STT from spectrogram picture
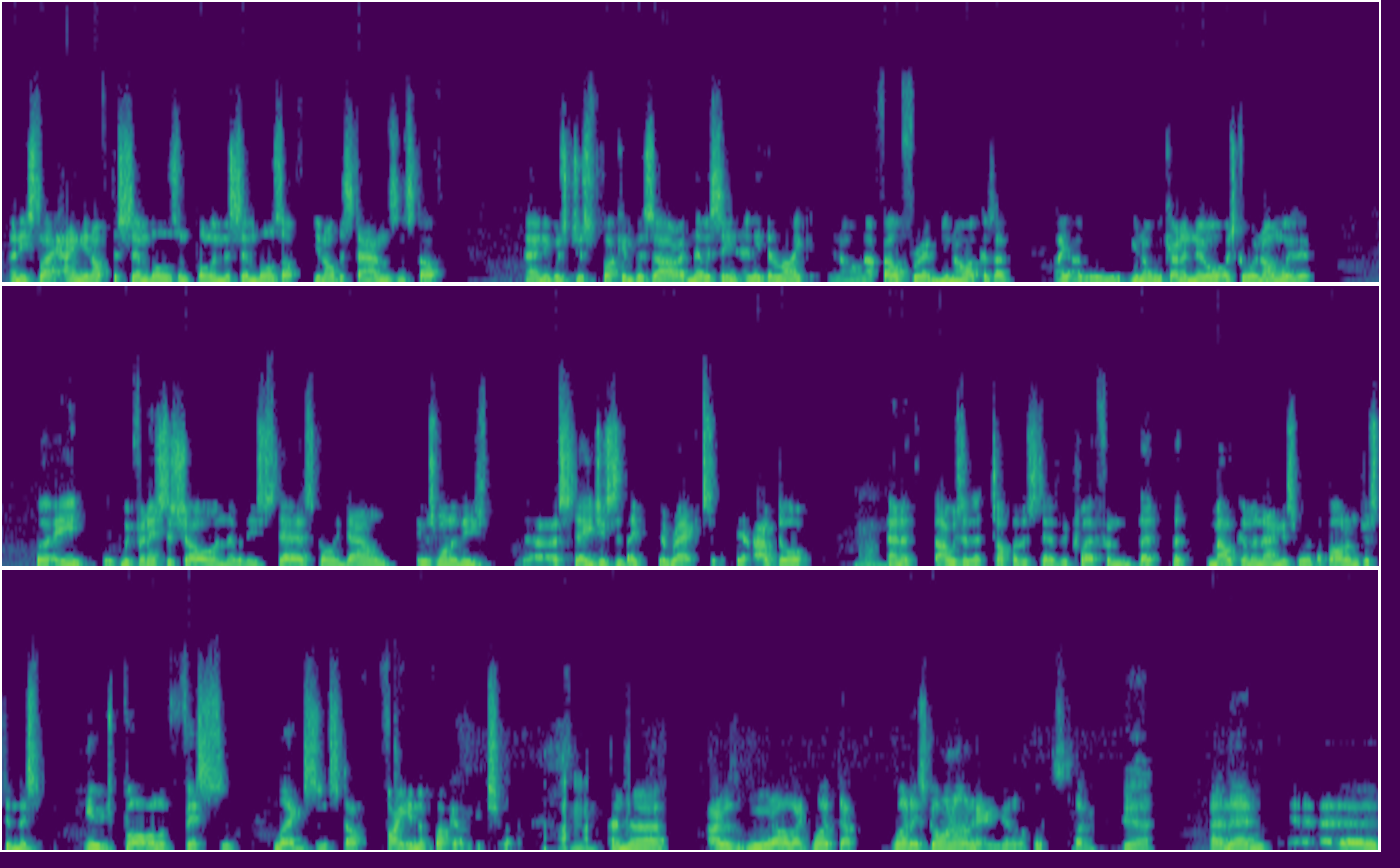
And he's like hanging off the cymbals and pulling the cymbals off, you know, the stands and stuff. And it was just fucking bizarre. I'd never seen anything like it, you know, and I felt for him, you know, because I, I, I, you know, we kind of knew what was going on with him. But he, we finished the show and there were these stairs going down. It was one of these uh, stages that they erect outdoor. And at, I was at the top of the stairs with Cliff, and that, that Malcolm and Angus were at the bottom, just in this huge ball of fists and legs and stuff, fighting the fuck out of each other. Mm. and uh, I was, we were all like, "What the? What is going on here?" You know. It's like- yeah and then uh,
